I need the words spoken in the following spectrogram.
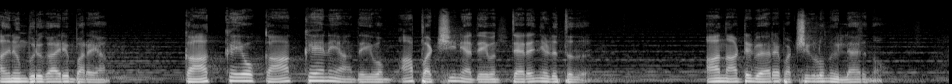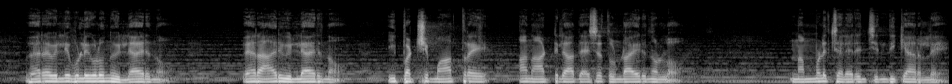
അതിനു ഒരു കാര്യം പറയാം. കാക്കയോ കാക്കേനെയാ ദൈവം ആ പക്ഷീനെയാ ദൈവം തിരഞ്ഞെടുത്തത്. ആ നാട്ടിൽ വേറെ പക്ഷികളൊന്നും ഇല്ലായിരുന്നോ? വേറെ വലിയ പുള്ളികളൊന്നും ഇല്ലായിരുന്നോ? വേറെ ആരും ഇല്ലായിരുന്നോ ഈ പക്ഷി മാത്രമേ ആ നാട്ടിൽ ആ ദേശത്തുണ്ടായിരുന്നുള്ളോ? നമ്മൾ ചിലരും ചിന്തിക്കാറില്ലേ?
